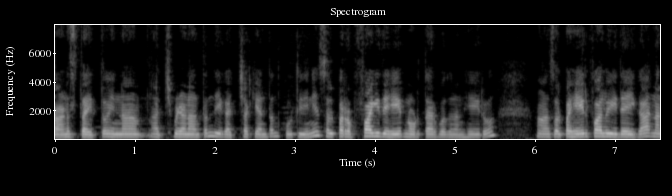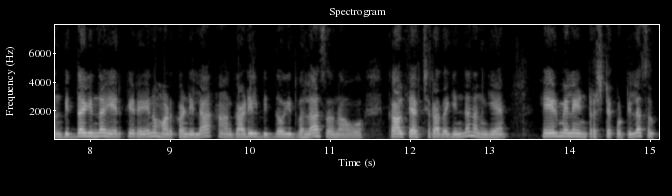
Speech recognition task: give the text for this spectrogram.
ಕಾಣಿಸ್ತಾ ಇತ್ತು. ಇನ್ನು ಹಚ್ಬಿಡೋಣ ಅಂತಂದು ಈಗ ಹಚ್ಚಕ್ಕೆ ಅಂತಂದು ಕೂತಿದ್ದೀನಿ ಸ್ವಲ್ಪ ರಫ್ ಆಗಿದೆ ಹೇರ್ ನೋಡ್ತಾ ಇರ್ಬೋದು ನನ್ನ ಹೇರು ಸ್ವಲ್ಪ ಹೇರ್ ಫಾಲು ಇದೆ ಈಗ. ನಾನು ಬಿದ್ದಾಗಿಂದ ಹೇರ್ ಕೇರ್ ಏನೂ ಮಾಡ್ಕೊಂಡಿಲ್ಲ. ಗಾಡೀಲಿ ಬಿದ್ದೋಗಿದ್ವಲ್ಲ ಸೊ ನಾವು ಕಾಲ್ ಫ್ಯಾಕ್ಚರ್ ಆದಾಗಿಂದ ನನಗೆ ಹೇರ್ ಮೇಲೆ ಇಂಟ್ರೆಸ್ಟೇ ಕೊಟ್ಟಿಲ್ಲ. ಸ್ವಲ್ಪ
